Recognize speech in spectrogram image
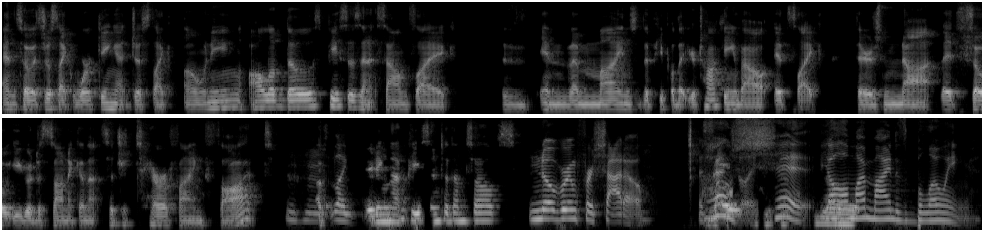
And so it's just like working at just like owning all of those pieces. And it sounds like in the minds of the people that you're talking about, it's like there's not, it's so ego and that's such a terrifying thought Mhm. Of Like creating that piece into themselves. no room for shadow, Oh shit, y'all! My mind is blowing.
